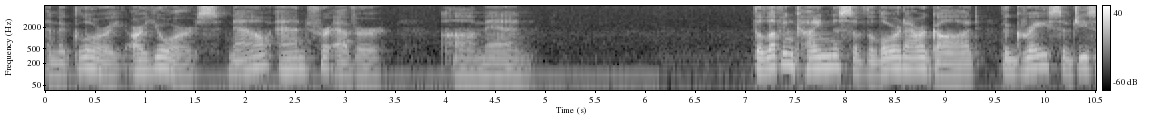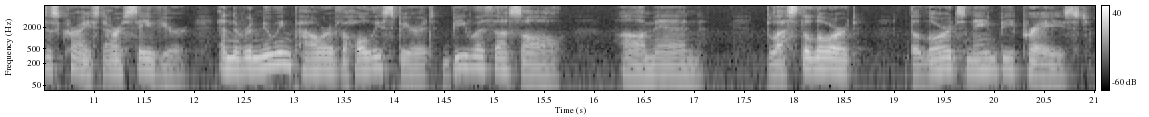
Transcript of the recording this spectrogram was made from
and the glory are yours, now and forever. Amen. The loving kindness of the Lord our God, the grace of Jesus Christ our Saviour, and the renewing power of the Holy Spirit be with us all Amen. Bless the Lord. The Lord's name be praised.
